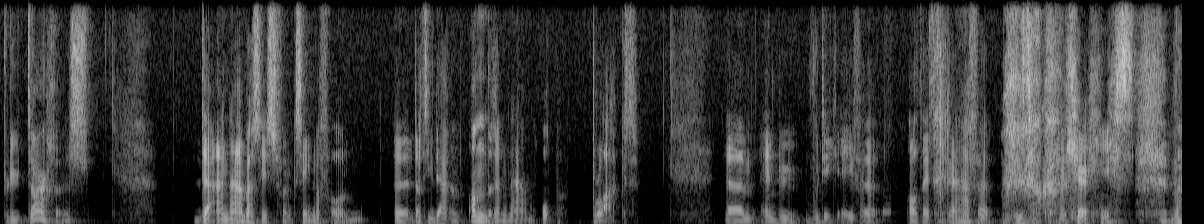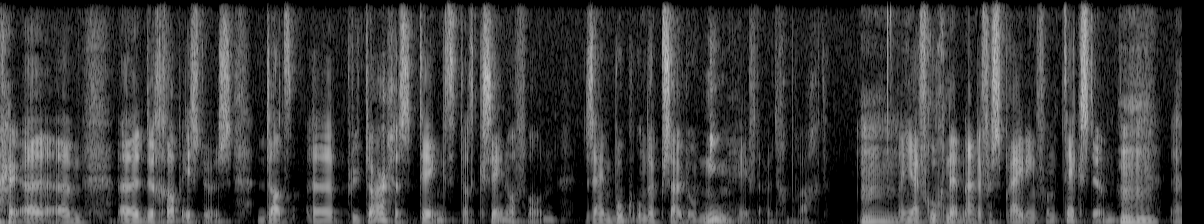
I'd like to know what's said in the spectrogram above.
Plutarchus, de anabasis van Xenophon, eh, dat hij daar een andere naam op plakt. Ehm, en nu moet ik even altijd graven wie het ook alweer is. Maar eh, ehm, eh, de grap is dus dat eh, Plutarchus denkt dat Xenophon zijn boek onder pseudoniem heeft uitgebracht. Mm. En jij vroeg net naar de verspreiding van teksten. Mhm. Eh,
